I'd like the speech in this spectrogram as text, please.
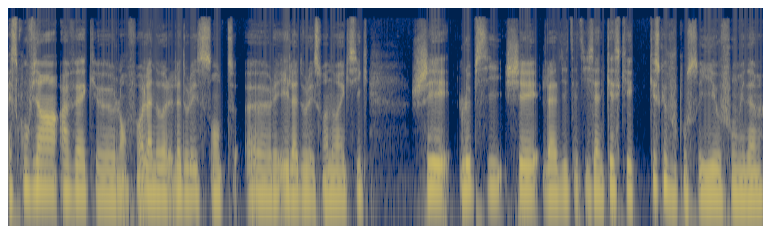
Est-ce qu'on vient avec euh, l'enfant, l'ado- l'adolescente euh, et l'adolescent anorexique chez le psy, chez la diététicienne? Qu'est-ce qui est- qu'est-ce que vous conseillez au fond, mesdames?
